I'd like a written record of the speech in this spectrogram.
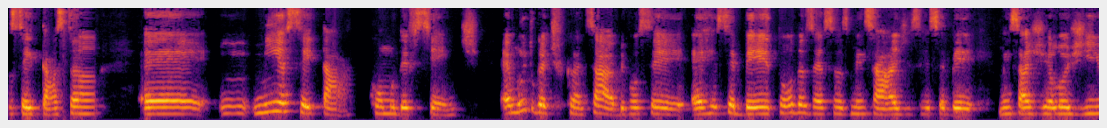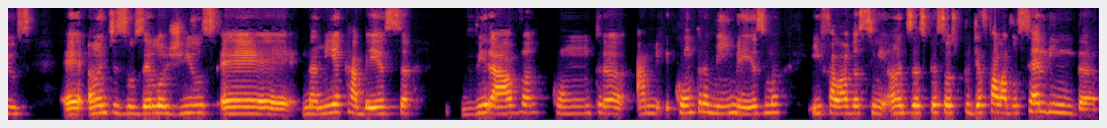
aceitação, é, me aceitar como deficiente. É muito gratificante, sabe? Você é, receber todas essas mensagens, receber mensagens de elogios. É, antes, os elogios, é, na minha cabeça, virava contra, a, contra mim mesma e falava assim, antes as pessoas podiam falar, você é linda.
